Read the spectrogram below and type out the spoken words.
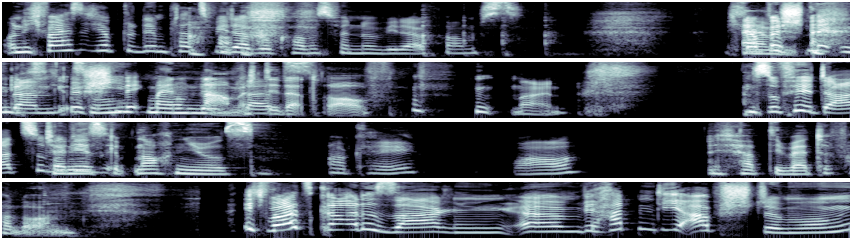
Und ich weiß nicht, ob du den Platz wieder bekommst, wenn du wiederkommst. Ich glaube, wir Ähm, schnicken dann. Wir schnicken Mein um Name Platz. steht da drauf. Nein. So viel dazu. Jenny, es gibt noch News. okay. Wow. Ich habe die Wette verloren. Ich wollte es gerade sagen. Ähm, wir hatten die Abstimmung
